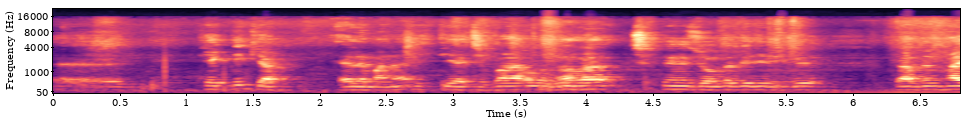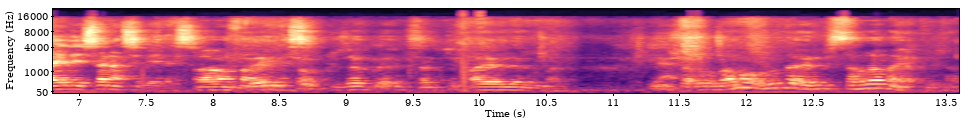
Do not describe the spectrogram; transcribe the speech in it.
e, teknik yap elemana ihtiyacı var. Allah çıktığınız yolda dediğim gibi Rabbim hayırlıysa nasip eylesin. Muvaffak benim çok güzel böyle sanatçı hayallerim var. İnşallah ama onu da Elbistan'la da yapacağım.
